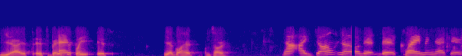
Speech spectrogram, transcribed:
yeah it's it's basically it's yeah go ahead i'm sorry Now I don't know that they're claiming that there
